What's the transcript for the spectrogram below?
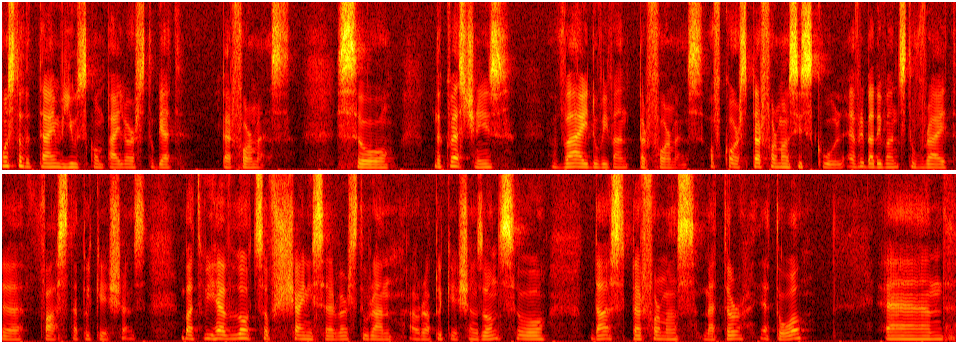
most of the time we use compilers to get performance. So the question is, why do we want performance? Of course, performance is cool. Everybody wants to write uh, fast applications. But we have lots of shiny servers to run our applications on. So does performance matter at all? And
